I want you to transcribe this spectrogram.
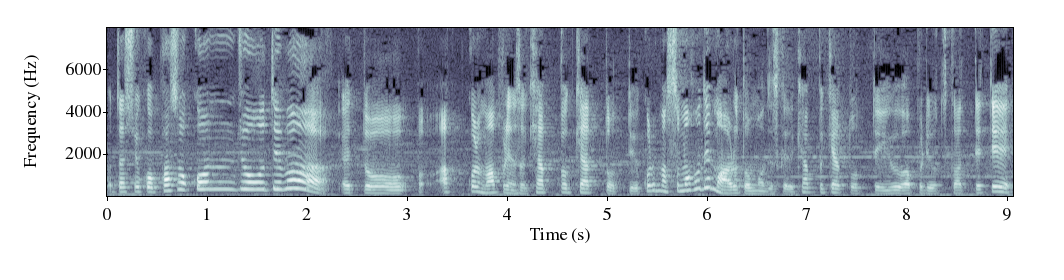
私こうパソコン上では、えっと、あこれもアプリなんですけどキャップキャットっていうこれまあスマホでもあると思うんですけどキャップキャットっていうアプリを使ってて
